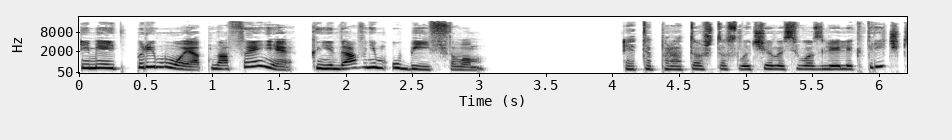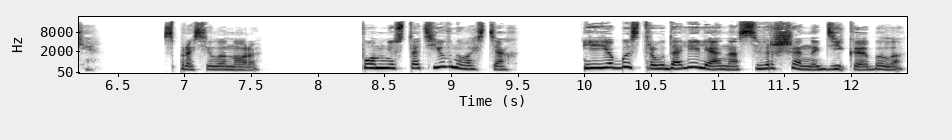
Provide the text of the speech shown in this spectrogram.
имеет прямое отношение к недавним убийствам». «Это про то, что случилось возле электрички?» — спросила Нора. «Помню статью в новостях. Ее быстро удалили, она совершенно дикая была».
